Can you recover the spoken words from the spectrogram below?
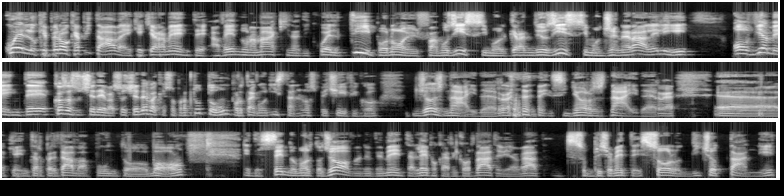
Quello che però capitava è che chiaramente avendo una macchina di quel tipo, no, il famosissimo, il grandiosissimo generale lì, Ovviamente, cosa succedeva? Succedeva che soprattutto un protagonista nello specifico, Joe Snyder, il signor Snyder, eh, che interpretava appunto Bo, ed essendo molto giovane, ovviamente all'epoca, ricordatevi, aveva semplicemente solo 18 anni,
